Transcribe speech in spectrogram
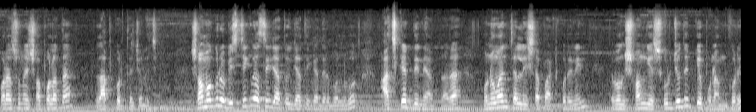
পড়াশোনায় সফলতা লাভ করতে চলেছে। সমগ্র বৃশ্চিক রাশি জাতক জাতিকাদের বলব, আজকের দিনে আপনারা হনুমান চাল্লিশা পাঠ করে নিন এবং সঙ্গে সূর্যদেবকে প্রণাম করে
